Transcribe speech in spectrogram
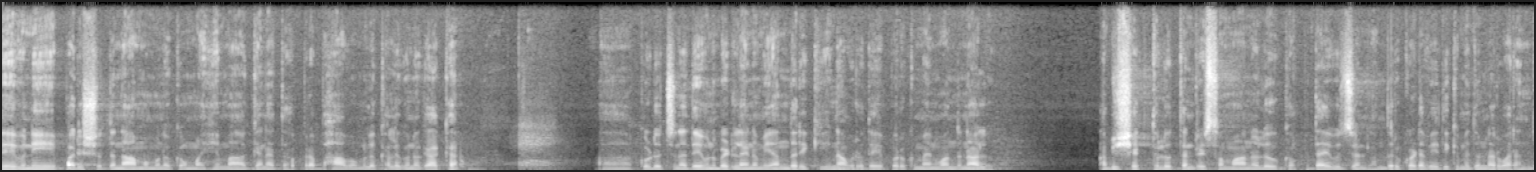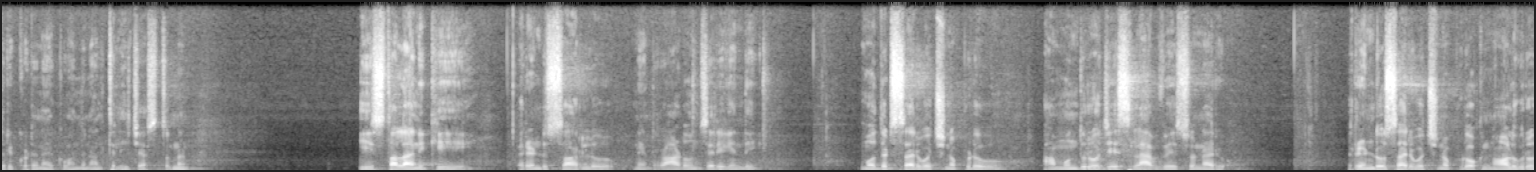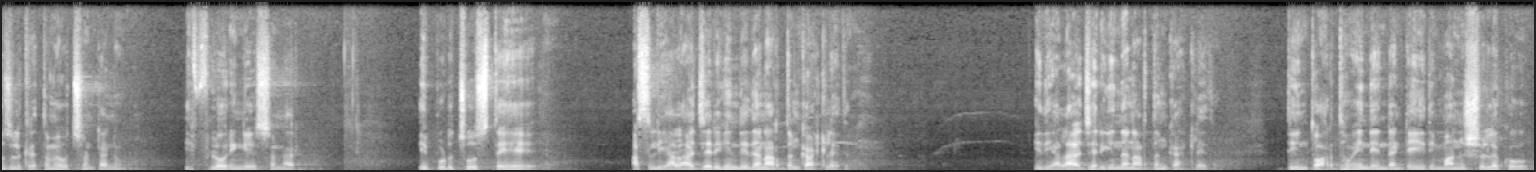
దేవుని పరిశుద్ధ నామమునకు మహిమ ఘనత ప్రభావములు కలుగునుగాక. కూడొచ్చిన దేవుని బిడ్డలైన మీ అందరికీ నా హృదయపూర్వకమైన వందనాలు. అభిషక్తులు తండ్రి సమానులు గొప్ప దైవజనులు అందరూ కూడా వేదిక మీద ఉన్నారు. వారందరికీ కూడా నా యొక్క వందనాలు తెలియజేస్తున్నాను. ఈ స్థలానికి రెండు సార్లు నేను రావడం జరిగింది. మొదటిసారి వచ్చినప్పుడు ఆ ముందు రోజే స్లాబ్ వేసి ఉన్నారు. రెండోసారి వచ్చినప్పుడు ఒక నాలుగు రోజుల క్రితమే వచ్చి ఉంటాను ఈ ఫ్లోరింగ్ వేస్తున్నారు ఇప్పుడు చూస్తే అసలు ఎలా జరిగింది అని అర్థం కావట్లేదు. ఇది ఎలా జరిగిందని అర్థం కావట్లేదు. దీంతో అర్థమైంది ఏంటంటే ఇది మనుషులకు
